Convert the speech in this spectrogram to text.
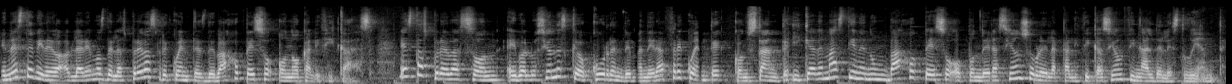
En este video hablaremos de las pruebas frecuentes de bajo peso o no calificadas. Estas pruebas son evaluaciones que ocurren de manera frecuente, constante y que además tienen un bajo peso o ponderación sobre la calificación final del estudiante.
